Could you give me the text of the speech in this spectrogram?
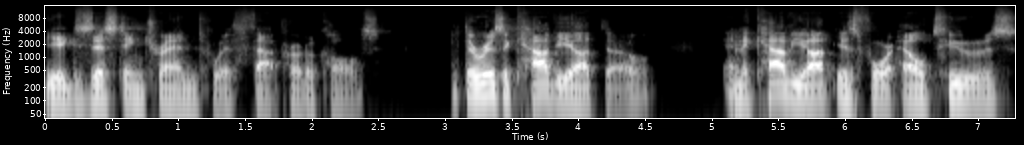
the existing trend with fat protocols. There is a caveat though, and the caveat is for L2s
